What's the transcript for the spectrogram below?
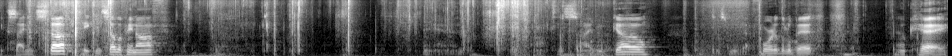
exciting stuff, taking cellophane off. And off to the side we go. Just move that forward a little bit. Okay.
